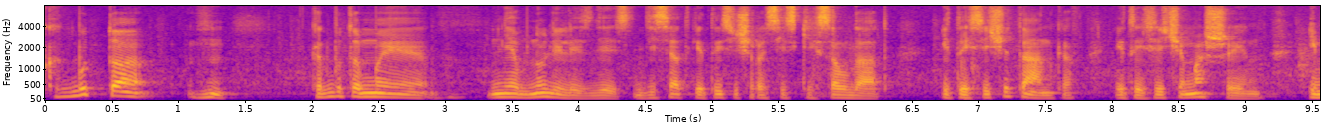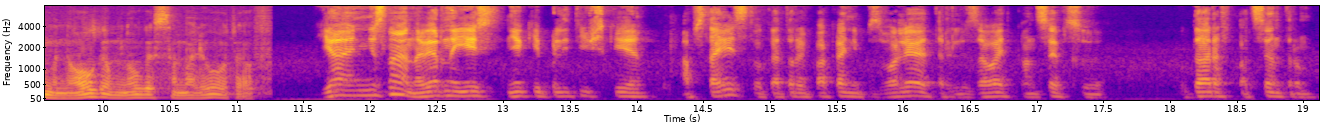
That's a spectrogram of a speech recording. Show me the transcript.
как будто, хм, как будто мы не обнулили здесь десятки тысяч российских солдат, и тысячи танков, и тысячи машин, и много-много самолетов. Я не знаю, наверное, есть некие политические обстоятельства, которые пока не позволяют реализовать концепцию ударов по центрам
